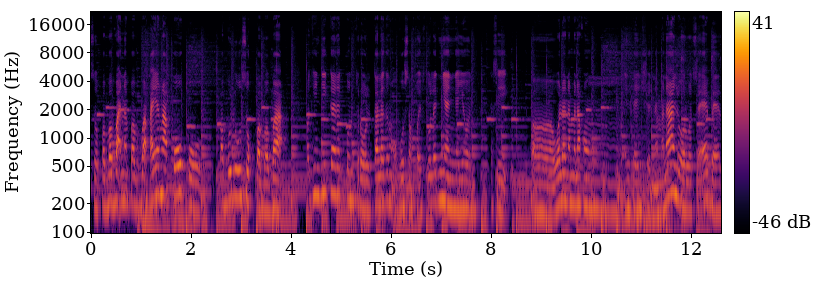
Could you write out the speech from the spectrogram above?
So, pababa ng pababa. Kaya nga, Popo, pabulusok pababa. Pag hindi ka nag-control, talagang ubos ang coins. Tulad niyan ngayon. Kasi, uh, wala naman akong intention na manalo or whatsoever.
